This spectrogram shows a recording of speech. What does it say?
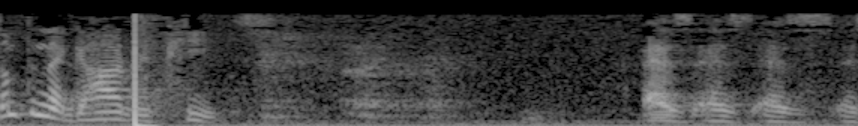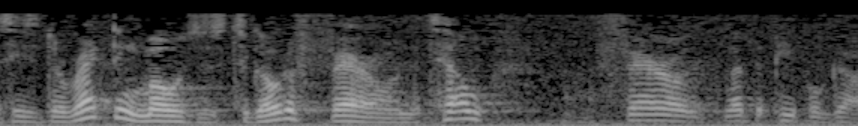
something that God repeats as, as, as, as he's directing Moses to go to Pharaoh and to tell Pharaoh, let the people go.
